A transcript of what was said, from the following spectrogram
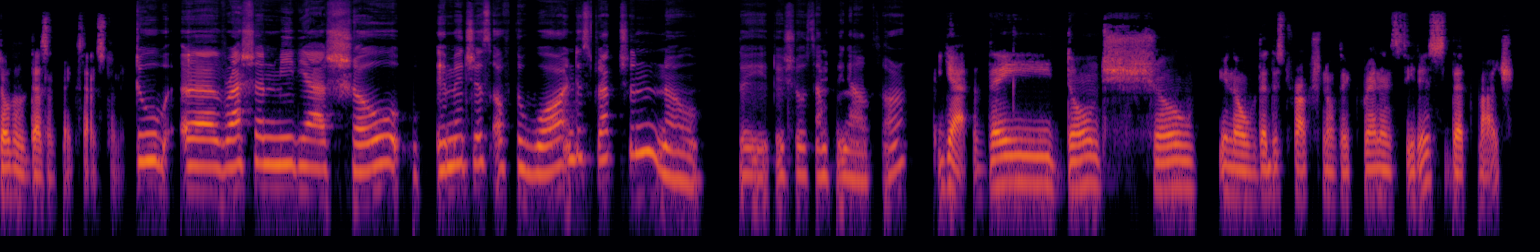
totally doesn't make sense to me. do uh, Russian media show images of the war and destruction? No, they they show something else, or Yeah, they don't show, you know, the destruction of the Ukrainian cities that much.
